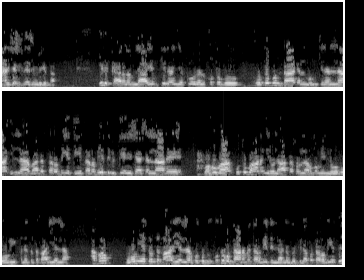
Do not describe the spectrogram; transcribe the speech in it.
അതിശേഷം ഇത് കാരണം ലായുക്കിനൂനൽ കുത്തുബു. കുത്തുബുണ്ടാകൽ മുമ്പിനല്ല ഇല്ല വാദ തറബിയത്തി തറബിയത്ത് കിട്ടിയതിന് ശേഷമല്ലാതെ ബഹുവ കുത്തുബാണെങ്കിലും ലാത്തറിന്നു മിന്നു ഭൂമി അതിനെത്തൊട്ട് കാലിയല്ല അപ്പൊ ഭൂമിയെ തൊട്ട് കാലിയല്ല കുത്തുബ്. കുത്തുബുണ്ടാണെന്ന് തറബിയത്ത് ഇല്ലാണ്ടും പറ്റില്ല അപ്പൊ തറബിയത്ത്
